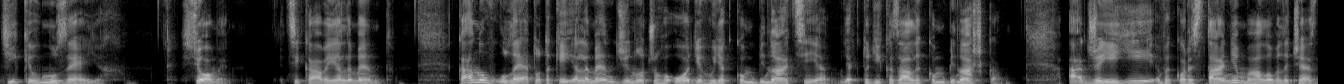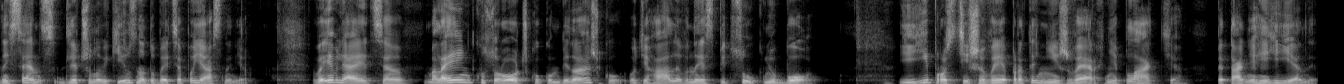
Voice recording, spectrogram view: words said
тільки в музеях. Сьоме. Цікавий елемент. Канув у лету такий елемент жіночого одягу, як комбінація, як тоді казали, комбінашка. Адже її використання мало величезний сенс. Для чоловіків знадобиться пояснення. Виявляється, маленьку сорочку комбінашку одягали вниз під сукню, бо її простіше випрати, ніж верхнє плаття. Питання гігієни.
